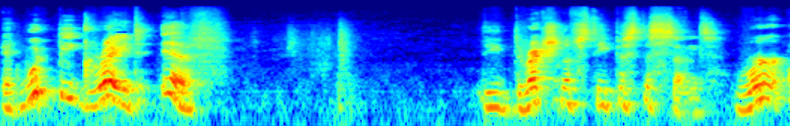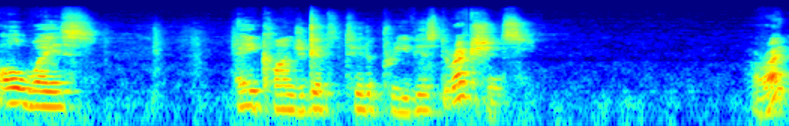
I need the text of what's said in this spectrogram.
It would be great if the direction of steepest descent were always A conjugate to the previous directions. All right?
